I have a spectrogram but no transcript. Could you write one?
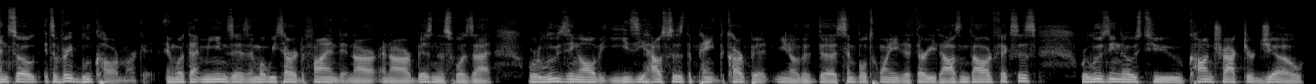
and so it's a very blue collar market and what that means is and what we started to find in our in our business was that we're losing all the easy houses the paint the carpet you know the, the simple 20 to 30 thousand dollar fixes we're losing those to contractor joe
